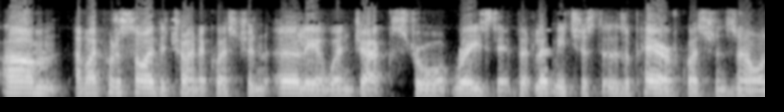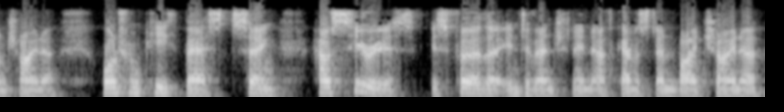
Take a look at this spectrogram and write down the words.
Um, and I put aside the China question earlier when Jack Straw raised it, but let me just, there's a pair of questions now on China. One from Keith Best saying, How serious is further intervention in Afghanistan by China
